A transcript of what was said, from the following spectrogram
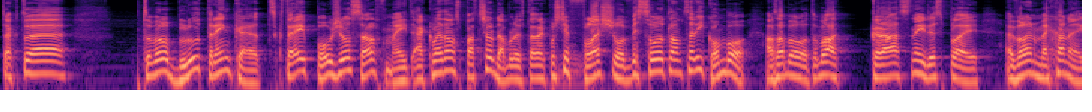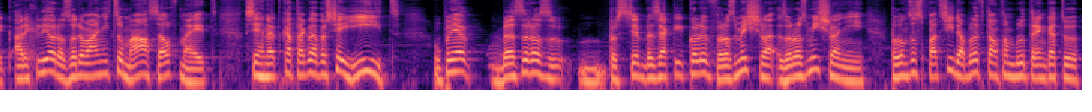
tak to je, to byl Blue Trinket, který použil self-made a jakmile tam spatřil double lift, tak prostě flashil, vysolil tam celý kombo a zabil To byla krásný display, Evelyn Mechanic a rychlého rozhodování, co má self-made, si hnedka takhle prostě jít. Úplně bez roz, prostě bez jakýkoliv rozmyšle, rozmýšlení. Potom, co spatří double v tam tom Blue Trinketu, to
